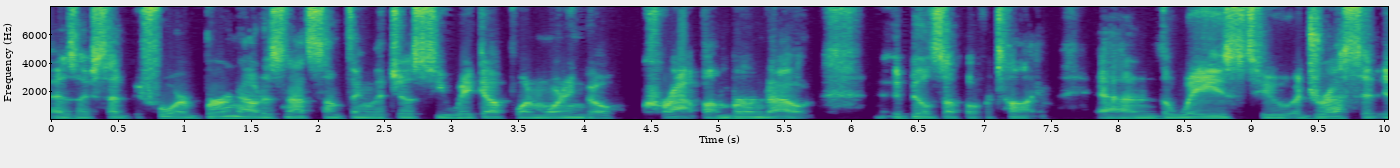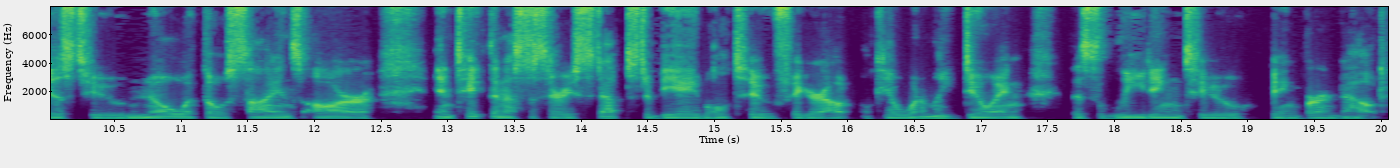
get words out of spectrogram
as i've said before burnout is not something that just you wake up one morning and go crap i'm burned out. It builds up over time. And the ways to address it is to know what those signs are and take the necessary steps to be able to figure out okay, what am I doing that's leading to being burned out?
